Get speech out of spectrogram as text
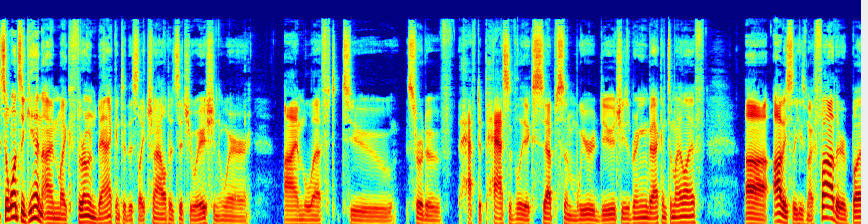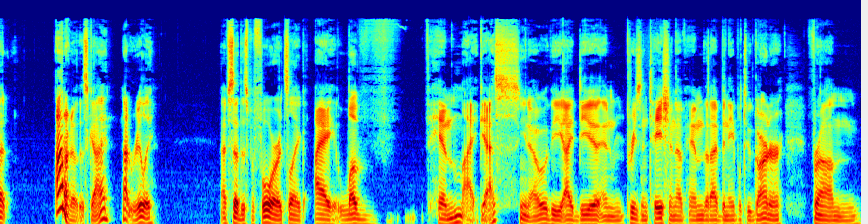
so once again, I'm like thrown back into this like childhood situation where I'm left to sort of have to passively accept some weird dude she's bringing back into my life. Uh, obviously, he's my father, but I don't know this guy. Not really. I've said this before. It's like I love him, I guess, you know, the idea and presentation of him that I've been able to garner from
